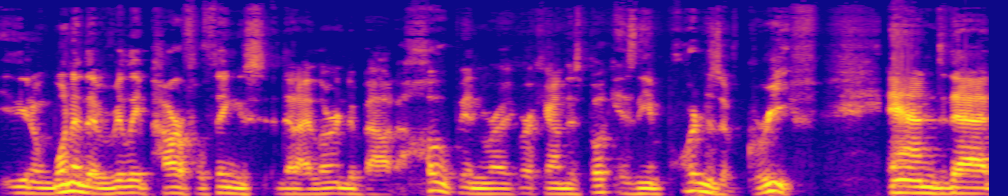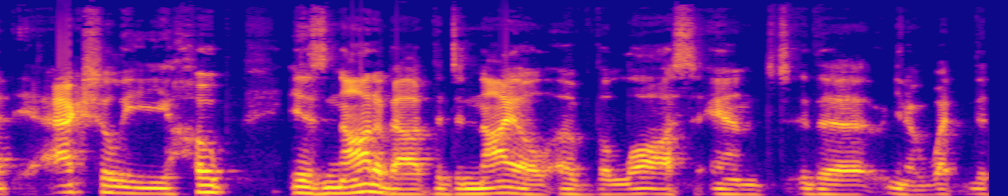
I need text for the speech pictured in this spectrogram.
you know one of the really powerful things that I learned about hope in working on this book is the importance of grief, and that actually hope is not about the denial of the loss and the you know what the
